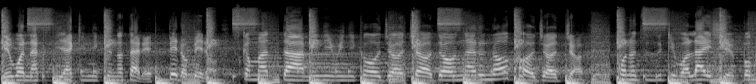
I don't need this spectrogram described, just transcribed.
ではなくて焼肉のタレ。ペロペロ。捕まったミニミニ工場長どうなるの工場長。この続きは来週。僕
